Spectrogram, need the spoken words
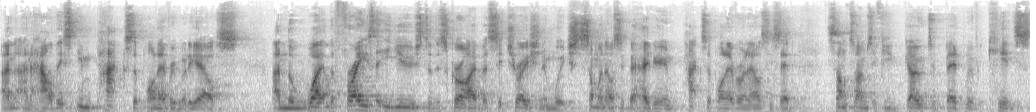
and, and how this impacts upon everybody else. And the, way, the phrase that he used to describe a situation in which someone else's behaviour impacts upon everyone else, he said, Sometimes if you go to bed with kids,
